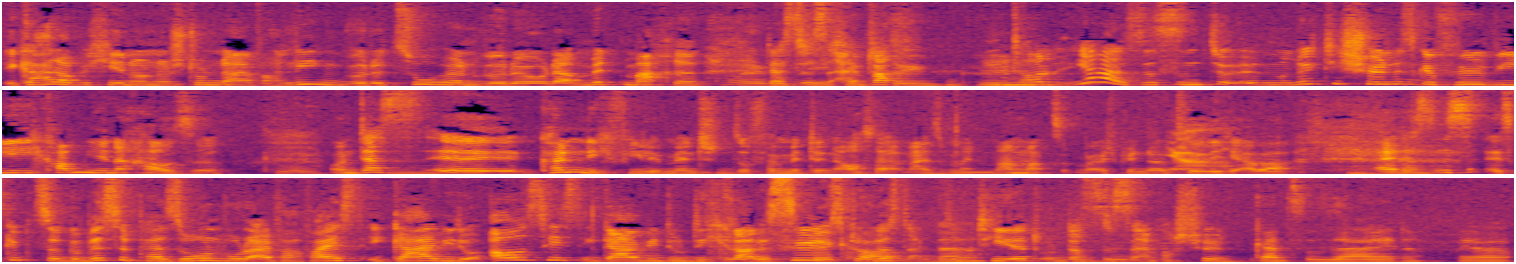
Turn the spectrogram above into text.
Egal, ob ich hier nur eine Stunde einfach liegen würde, zuhören würde oder mitmache, Oder das ist einfach trinken. ein toll, ja, es ist ein, ein richtig schönes Gefühl, wie ich komme hier nach Hause. Cool. Und das äh, können nicht viele Menschen so vermitteln, außer also meine Mama zum Beispiel natürlich. Aber äh, das ist, es gibt so gewisse Personen, wo du einfach weißt, egal wie du aussiehst, egal wie du dich gerade fühlst, du wirst willkommen, ne? akzeptiert und das Und ist einfach schön. Kannst du sein, ne? Ja.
